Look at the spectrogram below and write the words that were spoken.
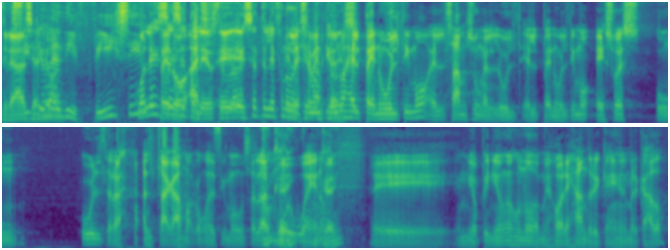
Gracias, sitios Joan. es difícil. ¿Cuál es pero ese teléfono El de qué marca S21 es es? el penúltimo, el Samsung el, penúltimo. Eso es un ultra alta gama, como decimos, un celular muy bueno. Eh, en mi opinión es uno de los mejores Android que hay en el mercado,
